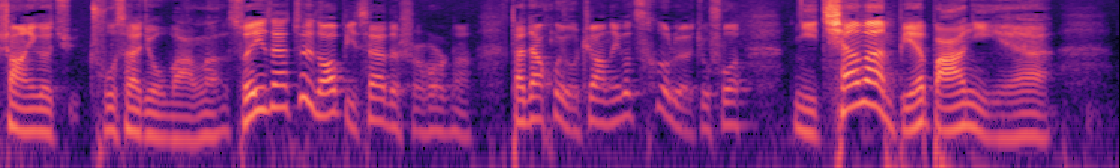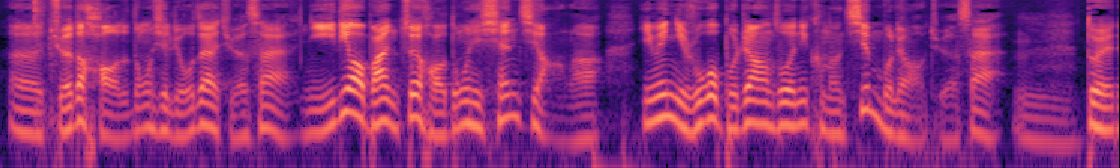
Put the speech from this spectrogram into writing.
上一个局初赛就完了。所以在最早比赛的时候呢，大家会有这样的一个策略，就说你千万别把你呃觉得好的东西留在决赛，你一定要把你最好的东西先讲了，因为你如果不这样做，你可能进不了决赛。嗯。对，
